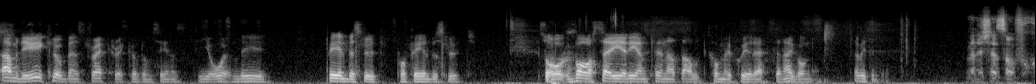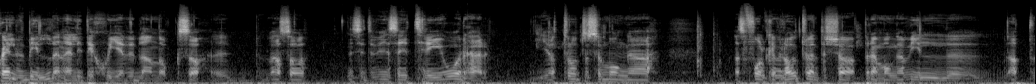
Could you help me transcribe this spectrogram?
ja, men det är ju klubbens track record de senaste tio åren. Det är ju felbeslut på felbeslut. Så vad säger egentligen att allt kommer ske rätt den här gången? Jag vet inte. Men det känns som självbilden är lite skev ibland också. Alltså, nu sitter vi säger tre år här. Jag tror inte så många... Alltså folk överlag tror jag inte köper det. Många vill eh, att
